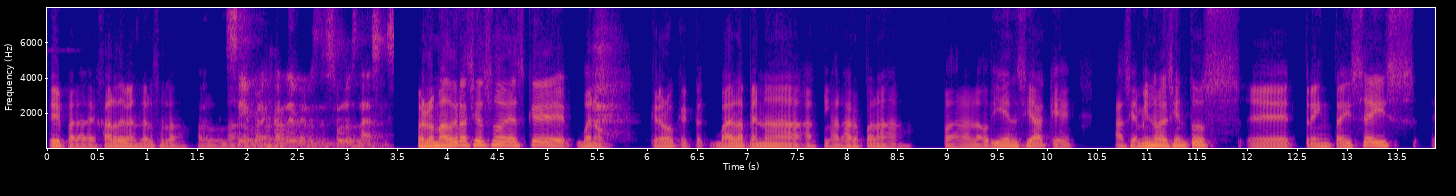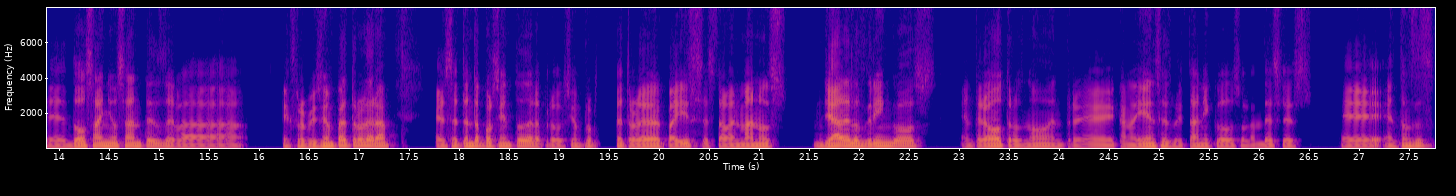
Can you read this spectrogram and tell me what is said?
Sí, para dejar de vendérsela a los nazis. Sí, para dejar de vendérsela a los nazis. Pero lo más gracioso es que, bueno, creo que vale la pena aclarar para, para la audiencia que hacia 1936, eh, dos años antes de la expropiación petrolera, el 70% de la producción petrolera del país estaba en manos ya de los gringos, entre otros, ¿no? Entre canadienses, británicos, holandeses. Eh, entonces,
